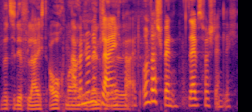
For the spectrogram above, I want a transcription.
Würdest du dir vielleicht auch mal. Aber nur eine Kleinigkeit. Und was spenden, selbstverständlich.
